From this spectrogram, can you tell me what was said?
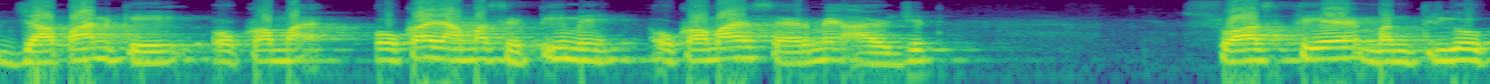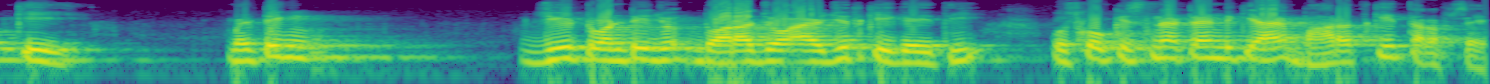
Japan के ओकामा ओकायामा सिटी में, ओकामा शहर में आयोजित स्वास्थ्य मंत्रियों की मीटिंग जी ट्वेंटी जो, द्वारा जो आयोजित की गई थी, उसको किसने अटेंड किया है? भारत की तरफ़ से।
